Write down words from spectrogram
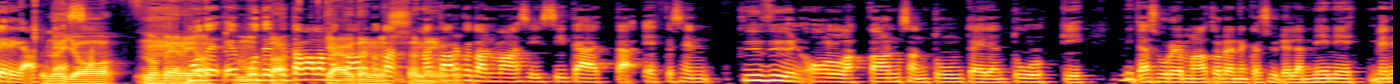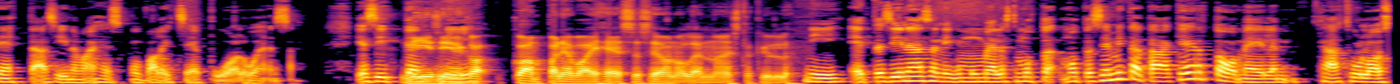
periaatteessa. No joo, no periaatteessa. Mutta, mutta, mutta tavallaan mä tarkoitan, niin mä tarkoitan vaan siis sitä, että, että sen kyvyn olla kansantunteiden tulkki, mitä suurimmalla todennäköisyydellä menettää siinä vaiheessa, kun valitsee puolueensa. Ja sitten, niin, siinä niin, ka- kampanjavaiheessa se on olennaista kyllä. Niin, että sinänsä niin kuin mun mielestä, mutta, mutta se mitä tämä kertoo meille, tämä tulos,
